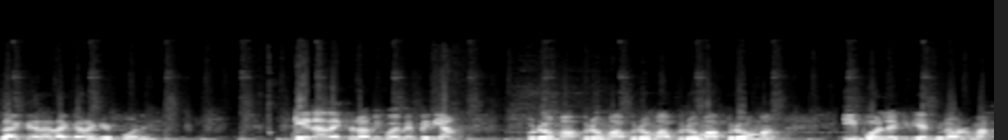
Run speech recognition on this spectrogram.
La cara, la cara que pone. Que nada, es que los amigos me pedían broma, broma, broma, broma, broma. Y pues le quería hacer una broma.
